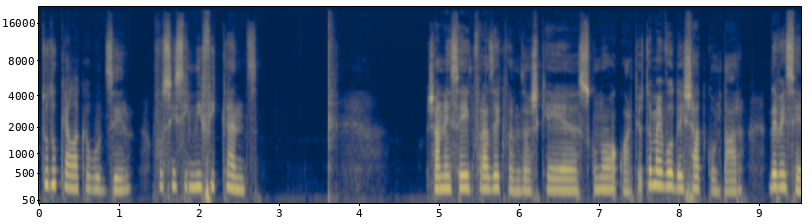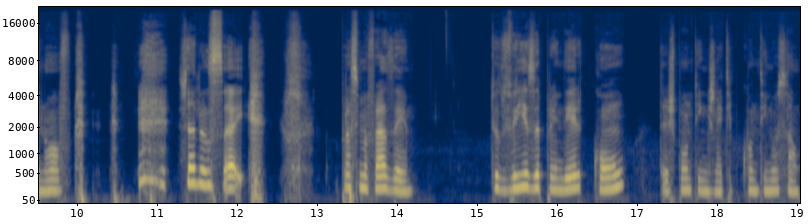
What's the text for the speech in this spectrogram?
tudo o que ela acabou de dizer fosse insignificante. Já nem sei em que frase é que vamos, acho que é a segunda ou a quarta. Eu também vou deixar de contar, devem ser nove. Já não sei. A próxima frase é: Tu deverias aprender com três pontinhos, né? Tipo continuação.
